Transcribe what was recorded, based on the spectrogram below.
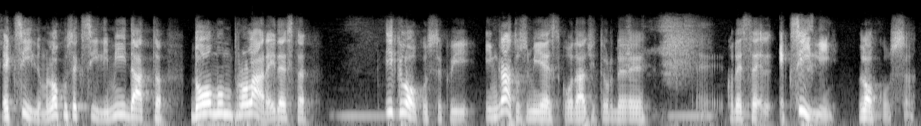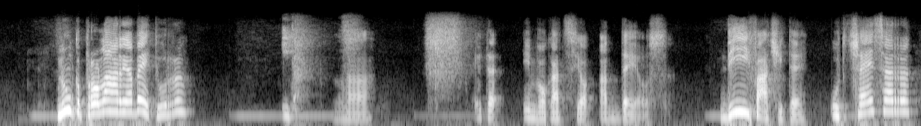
Exilium. Locus exili. Mi dat domum prolare. Id est hic locus qui ingratus mi est quod agitur de eh, quod est exili locus. Nunc prolare abetur? Ita. Ah. Et invocatio ad Deos. Dii facite, ut Caesar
